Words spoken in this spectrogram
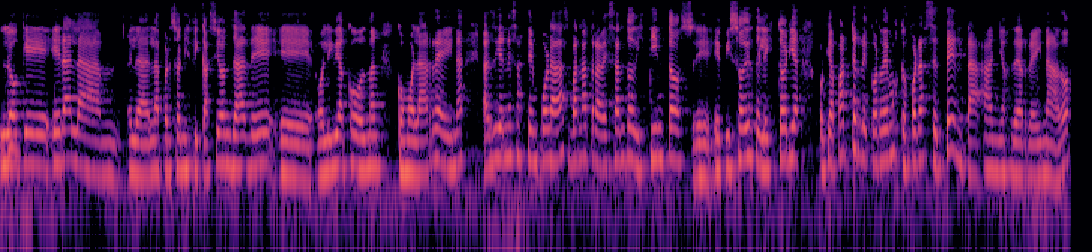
lo que era la, personificación ya de eh, Olivia Colman como la reina. Allí en esas temporadas van atravesando distintos eh, episodios de la historia, porque aparte recordemos que fuera 70 años de reinado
